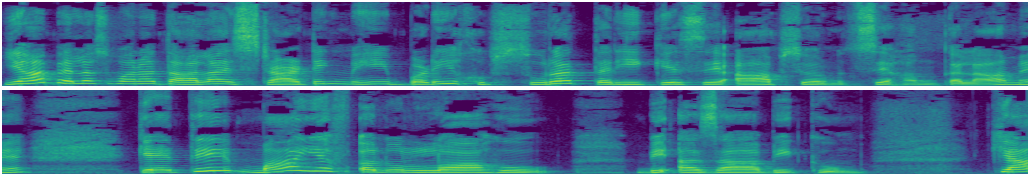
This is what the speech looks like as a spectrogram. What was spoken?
یہاں پہ اللہ سبحانہ تعالیٰ اسٹارٹنگ میں ہی بڑی خوبصورت طریقے سے آپ سے اور مجھ سے ہم کلام ہیں۔ کہتے، ما یف اللہ بے کیا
